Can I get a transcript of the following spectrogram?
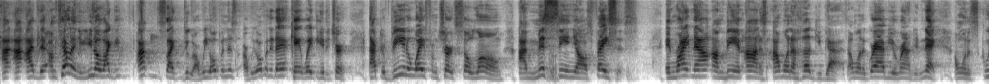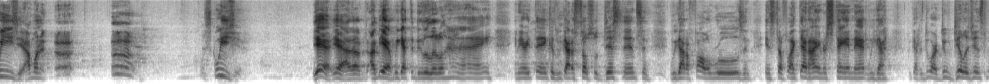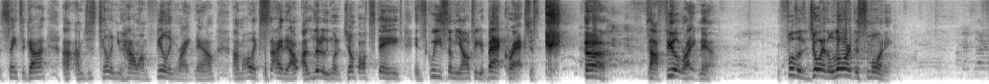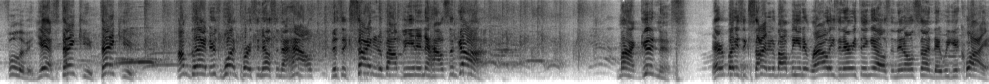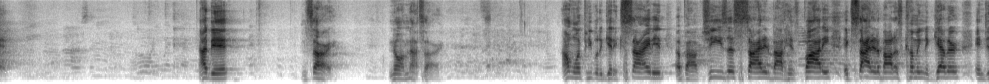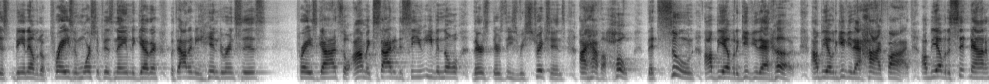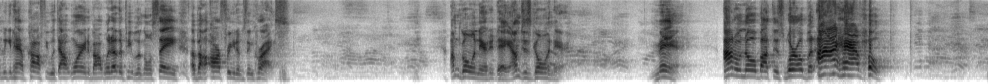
I, I, I, am telling you, you know, like, I'm just like, dude, are we open this? Are we open today? I can't wait to get to church. After being away from church so long, I miss seeing y'all's faces. And right now, I'm being honest. I want to hug you guys. I want to grab you around your neck. I want to squeeze you. I want to uh, uh, squeeze you. Yeah, yeah, uh, yeah. We got to do a little hi and everything because we got to social distance and we got to follow rules and, and stuff like that. I understand that. We got we got to do our due diligence, but saints of God, I, am just telling you how I'm feeling right now. I'm all excited. I, I literally want to jump off stage and squeeze some of y'all till your back cracks. Just, uh, that's how I feel right now. I'm full of the joy of the Lord this morning. Full of it. Yes, thank you, thank you. I'm glad there's one person else in the house that's excited about being in the house of God. My goodness. Everybody's excited about being at rallies and everything else, and then on Sunday we get quiet. I did. I'm sorry. No, I'm not sorry. I want people to get excited about Jesus, excited about his body, excited about us coming together and just being able to praise and worship his name together without any hindrances. Praise God. So I'm excited to see you, even though there's, there's these restrictions. I have a hope that soon I'll be able to give you that hug. I'll be able to give you that high five. I'll be able to sit down and we can have coffee without worrying about what other people are going to say about our freedoms in Christ. I'm going there today. I'm just going there. Man, I don't know about this world, but I have hope.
